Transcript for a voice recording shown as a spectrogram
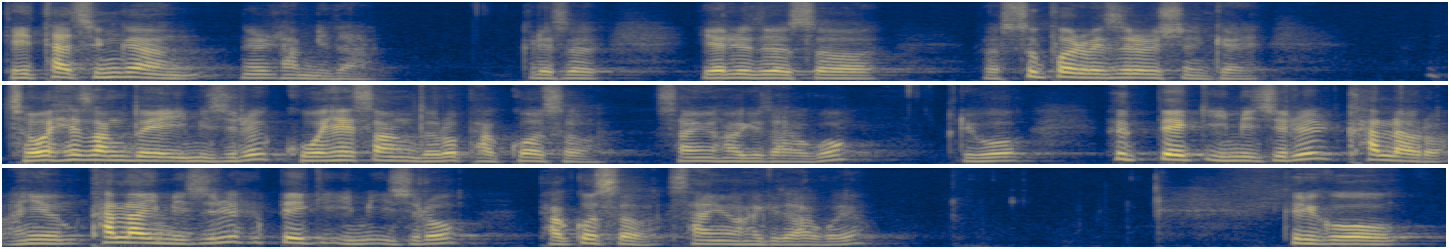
데이터 증강을 합니다. 그래서 예를 들어서 super resolution, 그러니까 저해상도의 이미지를 고해상도로 바꿔서 사용하기도 하고 그리고 흑백 이미지를 칼라로 아니면 칼라 이미지를 흑백 이미지로 바꿔서 사용하기도 하고요. 그리고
